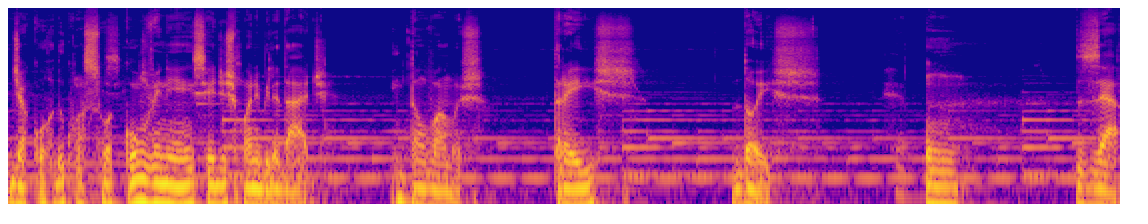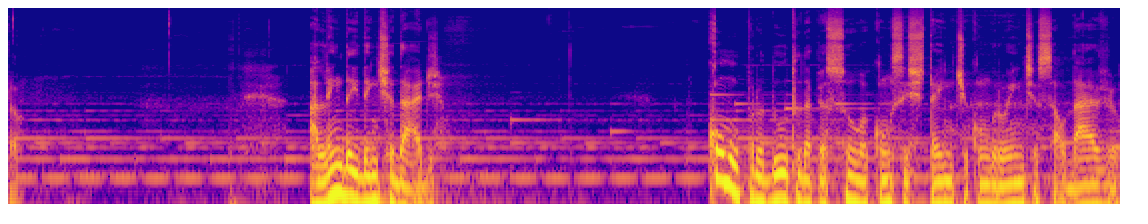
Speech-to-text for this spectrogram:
De acordo com a sua conveniência e disponibilidade. Então vamos. 3 dois, um, zero. Além da identidade, como o produto da pessoa consistente, congruente e saudável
